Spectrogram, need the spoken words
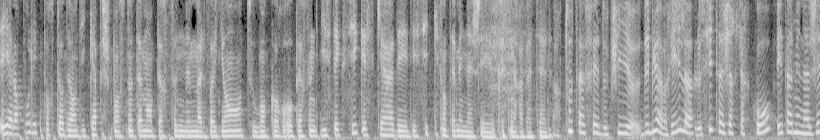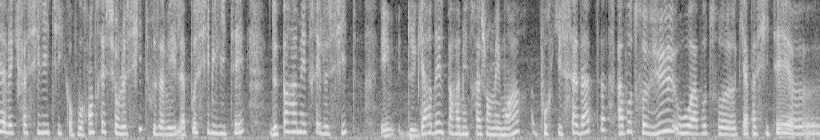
Et alors pour les porteurs de handicap, je pense notamment aux personnes malvoyantes ou encore aux personnes dyslexiques, est-ce qu'il y a des, des, sites qui sont aménagés, Christine Rabatel? Alors, Tout à fait. Depuis euh, début avril, le site Agir Carco est aménagé avec Facility. Quand vous rentrez sur le site, vous avez la possibilité de paramétrer le site et de garder le paramétrage en mémoire pour qu'il s'adapte à votre vue ou à votre capacité euh,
